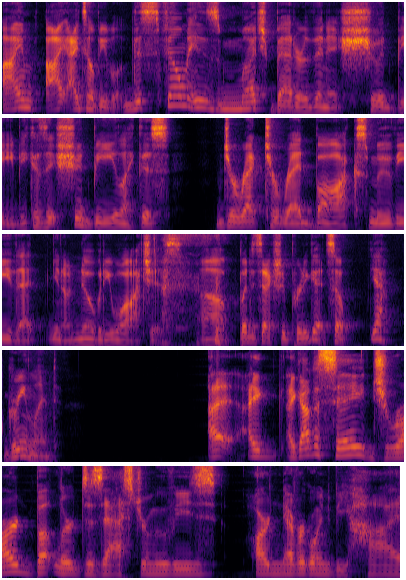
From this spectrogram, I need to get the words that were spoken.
I'm I, I tell people this film is much better than it should be because it should be like this direct to red box movie that you know nobody watches, uh, but it's actually pretty good. So yeah, Greenland. I, I I gotta say, Gerard Butler disaster movies are never going to be high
